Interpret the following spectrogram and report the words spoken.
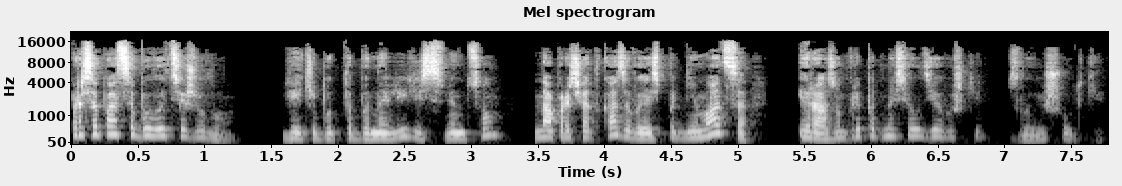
Просыпаться было тяжело. Веки будто бы налились свинцом, напрочь отказываясь подниматься, и разум преподносил девушке злые шутки,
